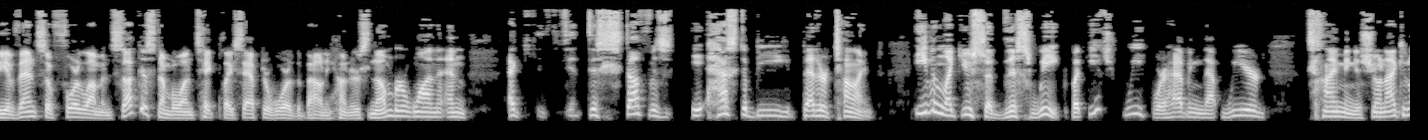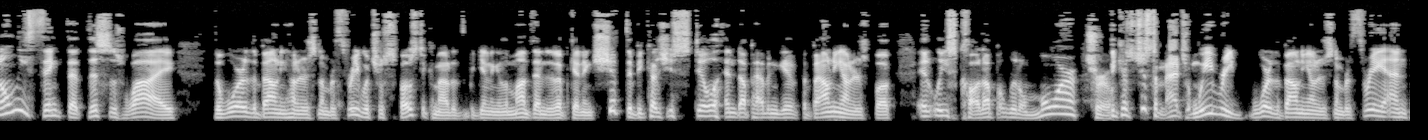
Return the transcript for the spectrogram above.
the events of 4-LOM and Zuckuss number one take place after War of the Bounty Hunters number one, and this stuff is it has to be better timed. Even like you said this week, but each week we're having that weird timing issue, and I can only think that this is why the War of the Bounty Hunters number three, which was supposed to come out at the beginning of the month, ended up getting shifted because you still end up having to get the Bounty Hunters book at least caught up a little more. True. Because just imagine we read War of the Bounty Hunters number three, and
